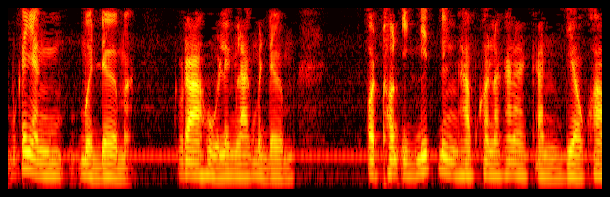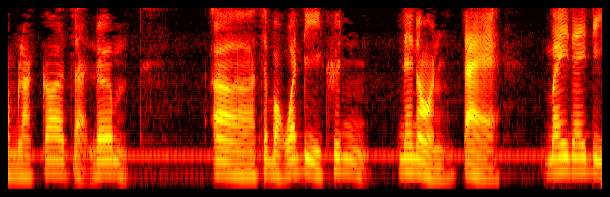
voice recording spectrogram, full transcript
มันก็ยังเหมือนเดิมอะราหูเล็งรักเหมือนเดิม อดทนอีกนิดนึงครับ คนลัคนากัน เดี๋ยวความรักก็จะเริ่มเอ่อจะบอกว่าดีขึ้นแน่นอน แต่ไม่ได้ดี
